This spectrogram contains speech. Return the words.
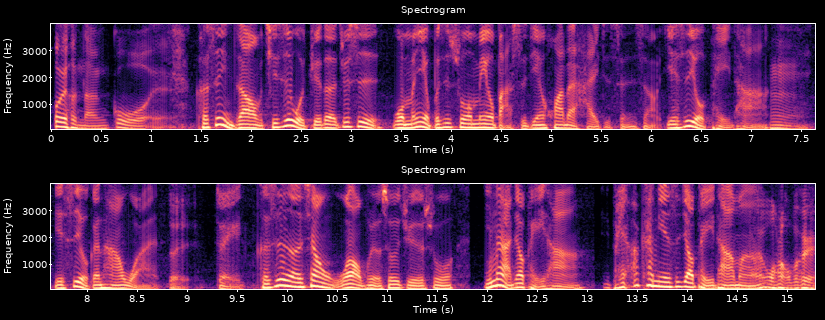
会很难过哎。可是你知道，其实我觉得，就是我们也不是说没有把时间花在孩子身上，也是有陪他，嗯，也是有跟他玩。对，对，可是呢，像我老婆有时候觉得说，你那哪叫陪他？你陪他看电视叫陪他哎吗？我老婆也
